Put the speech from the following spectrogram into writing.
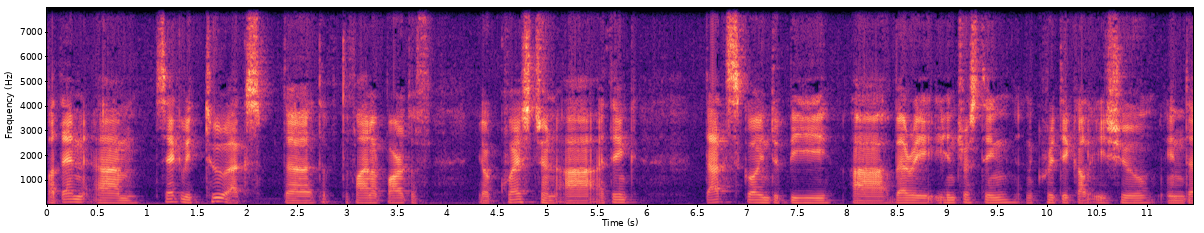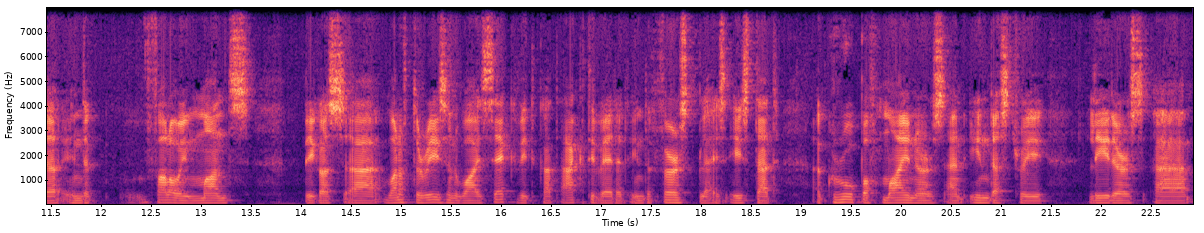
But then um, SegWit 2x, the, the the final part of your question, uh, I think that's going to be a very interesting and critical issue in the in the following months because uh, one of the reasons why SegWit got activated in the first place is that a group of miners and industry leaders uh,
